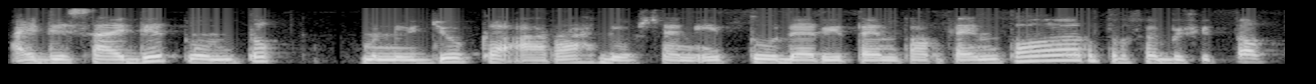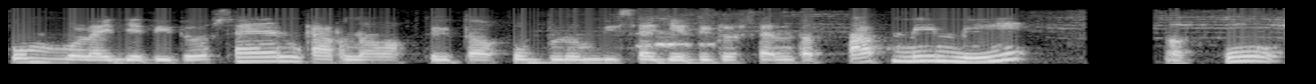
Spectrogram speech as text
I decided untuk menuju ke arah dosen itu dari tentor-tentor, terus habis itu aku mulai jadi dosen karena waktu itu aku belum bisa jadi dosen tetap nih nih. Aku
